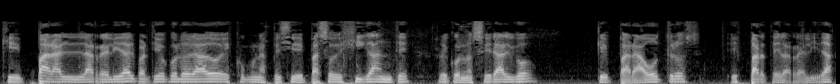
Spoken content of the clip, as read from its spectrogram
que para la realidad del Partido Colorado es como una especie de paso de gigante reconocer algo que para otros es parte de la realidad.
